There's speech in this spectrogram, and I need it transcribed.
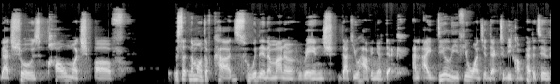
that shows how much of a certain amount of cards within a mana range that you have in your deck. And ideally, if you want your deck to be competitive,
